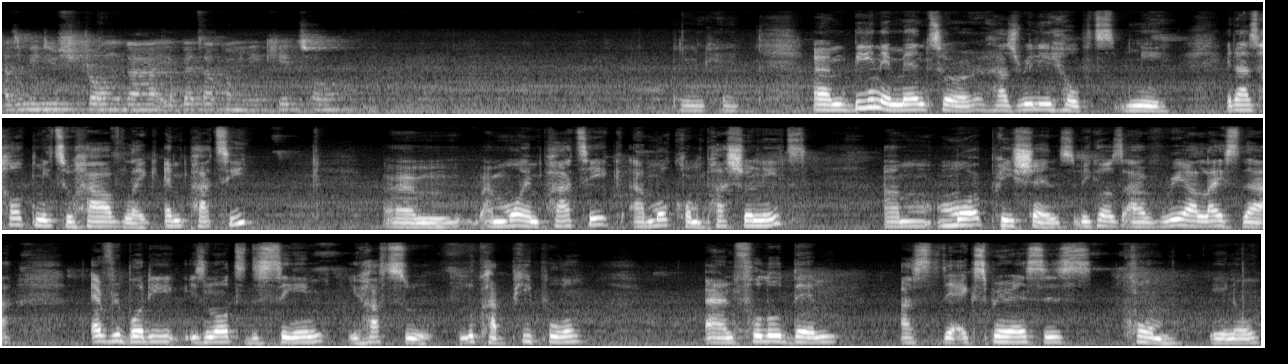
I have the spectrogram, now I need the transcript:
has made you stronger, a better communicator? Okay. Um, being a mentor has really helped me. It has helped me to have like empathy. Um, I'm more empathic. I'm more compassionate. I'm more patient because I've realized that everybody is not the same. You have to look at people and follow them as their experiences come you know.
